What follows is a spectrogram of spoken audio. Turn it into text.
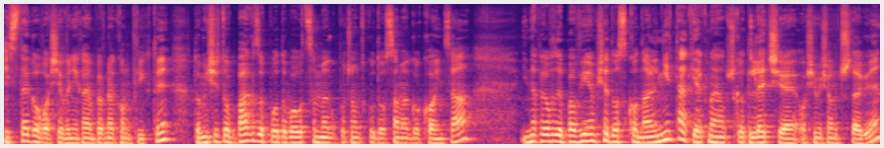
I z tego właśnie wynikają pewne konflikty. To mi się to bardzo podobało od samego początku do samego końca i naprawdę bawiłem się doskonale. Nie tak jak na przykład Lecie 84,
